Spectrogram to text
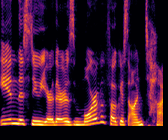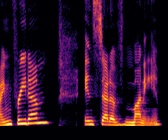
in this new year, there is more of a focus on time freedom instead of money.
